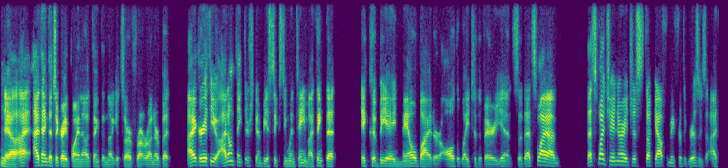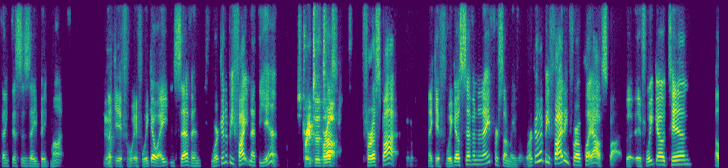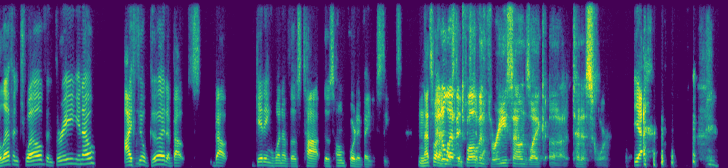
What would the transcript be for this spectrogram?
Yeah, I, I think that's a great point. I think the Nuggets are a front runner, but I agree with you. I don't think there's going to be a 60 win team. I think that it could be a nail biter all the way to the very end. So that's why I'm that's why January just stuck out for me for the Grizzlies. I think this is a big month. Yeah. Like if if we go eight and seven, we're going to be fighting at the end, straight to the top a, for a spot. Like if we go seven and eight for some reason, we're going to be fighting for a playoff spot. But if we go 10, 11, 12 and 3, you know, I mm-hmm. feel good about about getting one of those top those home court advantage seats. And that's what 10, I'm 11, 12 and 3 sounds like a tennis score. Yeah.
